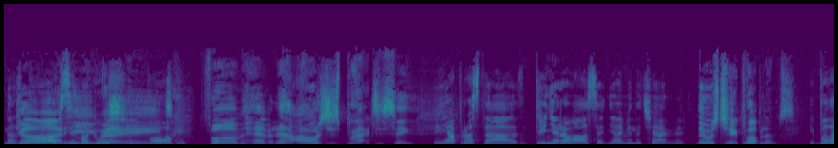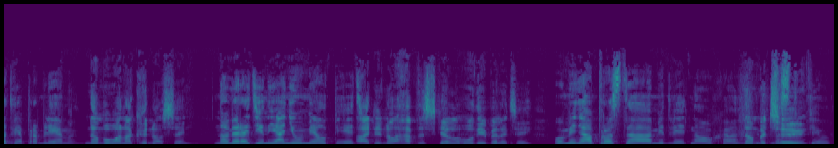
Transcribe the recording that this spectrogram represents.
Наш. Бог, всемогущий Бог. From heaven. I was just practicing. И я просто тренировался днями и ночами. There was two problems. И было две проблемы. Number one, I could not sing. Номер один, я не умел петь. I did not have the skill or the ability. У меня просто медведь на ухо Number two. наступил.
